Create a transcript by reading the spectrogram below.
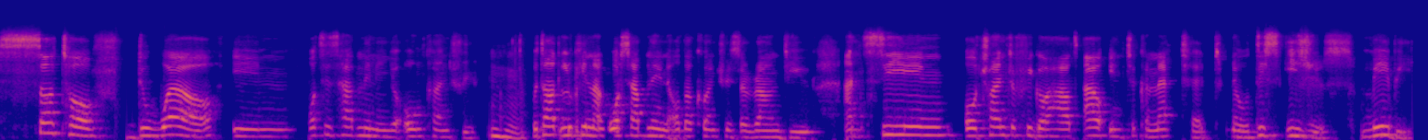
sort of dwell in what is happening in your own country mm-hmm. without looking at what's happening in other countries around you and seeing or trying to figure out how interconnected you know these issues maybe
